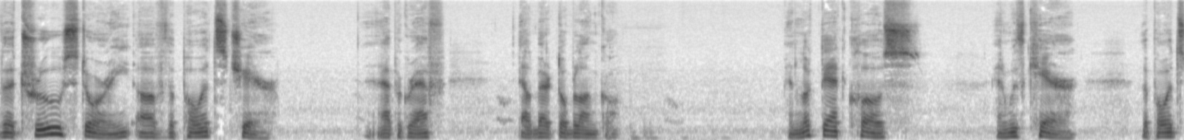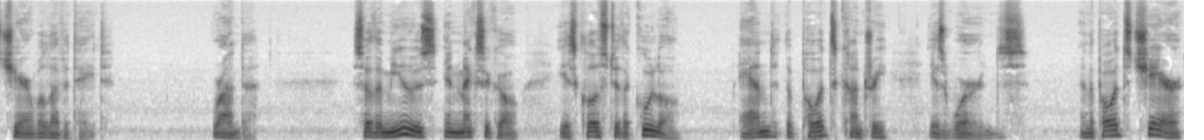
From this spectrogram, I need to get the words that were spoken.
The True Story of the Poet's Chair. Epigraph Alberto Blanco. And looked at close and with care, the poet's chair will levitate. Rhonda. So the muse in Mexico is close to the culo, and the poet's country is words and the poet's chair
